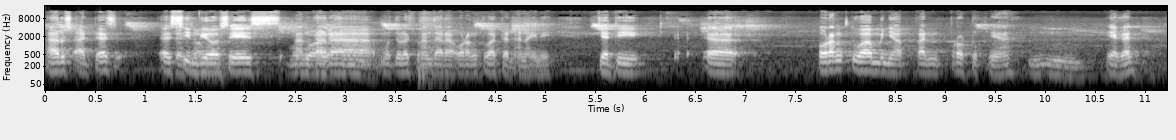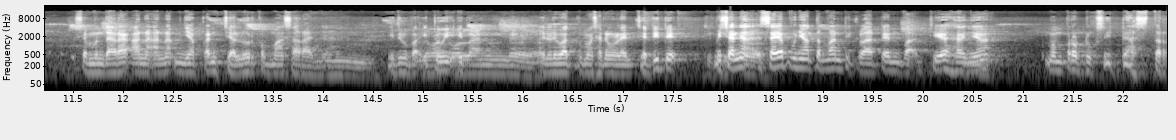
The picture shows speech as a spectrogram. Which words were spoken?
harus ada eh, simbiosis Mutualisme. antara mutualisme antara orang tua dan anak ini jadi eh, orang tua menyiapkan produknya Mm-mm. ya kan sementara anak-anak menyiapkan jalur pemasarannya itu pak itu, Hmm. Lewat itu online itu ya. lewat pemasaran online. Jadi Dek, misalnya saya punya teman di Klaten Pak, dia hanya memproduksi daster.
